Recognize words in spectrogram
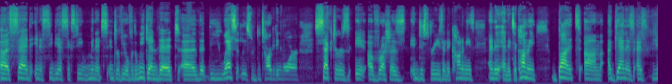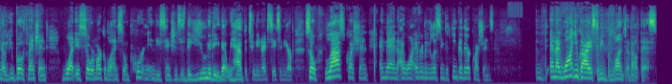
uh, said in a CBS 60 Minutes interview over the weekend that uh, that the U.S. at least would be targeting more sectors of Russia's industries and economies and and its economy. But um, again, as as you know, you both mentioned, what is so remarkable and so important in these sanctions is the unity that we have between the United States and Europe. So, last question, and then I want everybody listening to think of their questions, and I want you guys to be blunt about this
